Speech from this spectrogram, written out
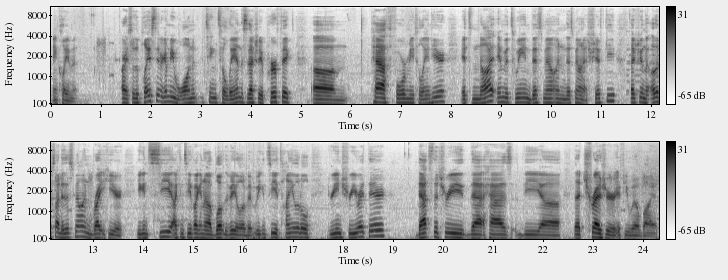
and claim it. Alright, so the place that you're going to be wanting to land, this is actually a perfect um, path for me to land here. It's not in between this mountain and this mountain at Shifty. It's actually on the other side of this mountain right here. You can see, I can see if I can uh, blow up the video a little bit, but we can see a tiny little green tree right there. That's the tree that has the, uh, the treasure, if you will, by it.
